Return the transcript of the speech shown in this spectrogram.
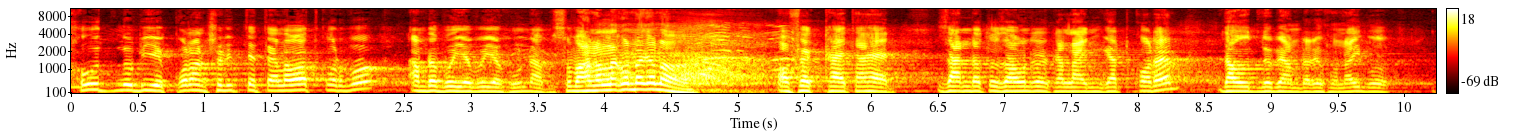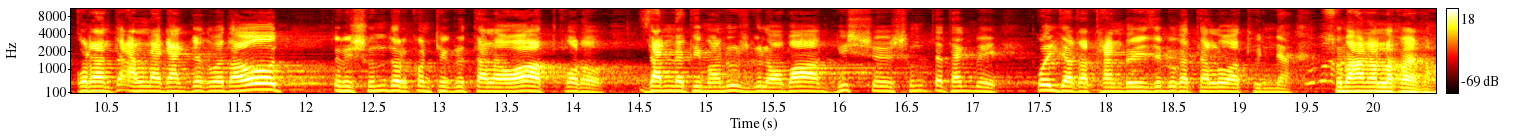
দাউদ নবী কোরআন শরীফতে তেলাওয়াত করব, আমরা বইয়া বইয়া শুনাম সুবাহ আল্লাহ না কেন? অপেক্ষায় তাহেন জান্নাত যাওয়ার একটা লাইন গাট করেন, দাউদ নবী আমরা শুনাইব। কোরআন আল্লাহ ডাক দেখো দাউদ তুমি সুন্দর কণ্ঠে একটু তেলাওয়াত করো। জান্নাতি মানুষগুলো অবাক বিস্ময়ে শুনতে থাকবে, কলজাটা ঠান্ডা হয়ে যাবে তেলাওয়াত হইন না। সুবাহ আল্লাহ কয় না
